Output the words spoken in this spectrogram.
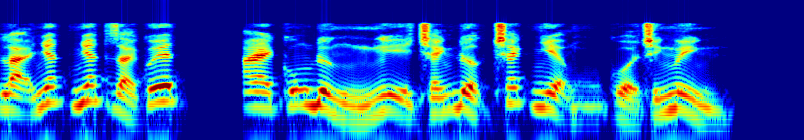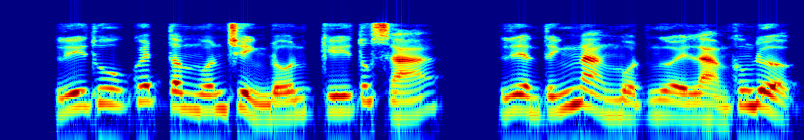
lại nhất nhất giải quyết, ai cũng đừng nghĩ tránh được trách nhiệm của chính mình. Lý Thu quyết tâm muốn chỉnh đốn ký túc xá, liền tính nàng một người làm không được,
